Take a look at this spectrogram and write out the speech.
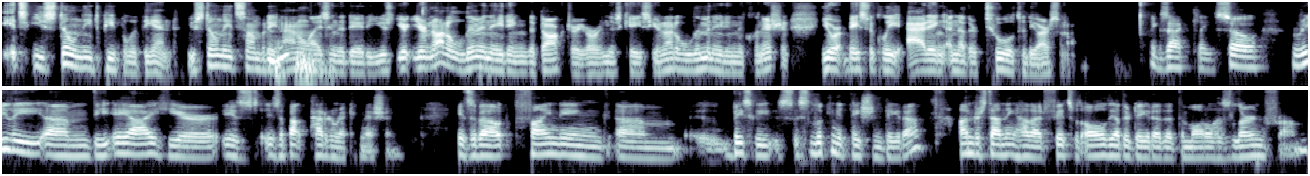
it's you still need people at the end. You still need somebody mm-hmm. analyzing the data. You, you're, you're not eliminating the doctor, or in this case, you're not eliminating the clinician. You're basically adding another tool to the arsenal. Exactly. So really, um, the AI here is is about pattern recognition. It's about finding, um, basically, looking at patient data, understanding how that fits with all the other data that the model has learned from,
